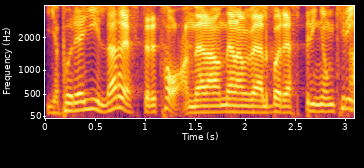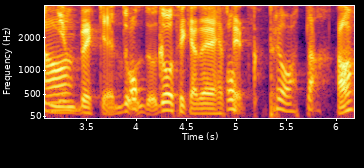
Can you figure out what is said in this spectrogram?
jag börjar gilla det efter ett tag, när han, när han väl börjar springa omkring Ja. mycket. Då, Och- då, tycker jag det är häftigt. Och prata. Ja,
